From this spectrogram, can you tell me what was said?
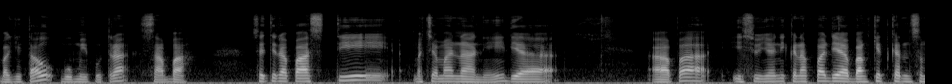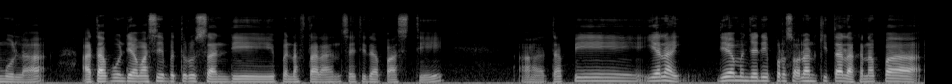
bagi tahu Bumi Putra Sabah. Saya tidak pasti macam mana ni dia apa isunya ni kenapa dia bangkitkan semula ataupun dia masih berterusan di pendaftaran saya tidak pasti. Uh, tapi ialah dia menjadi persoalan kita lah kenapa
